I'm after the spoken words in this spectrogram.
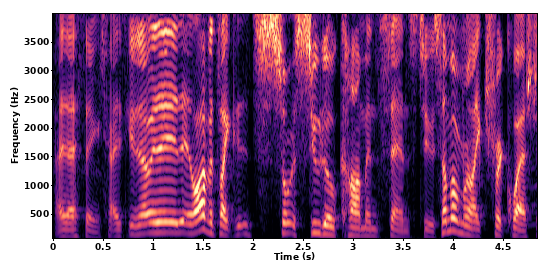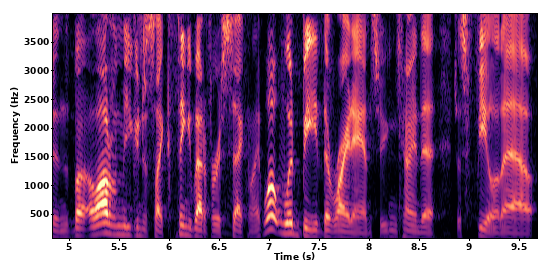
I, I think I, you know it, it- a lot of it's like it's of pseudo common sense too. Some of them are like trick questions, but a lot of them you can just like think about it for a second. Like, what would be the right answer? You can kind of just feel it out.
